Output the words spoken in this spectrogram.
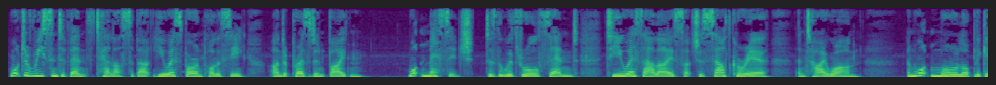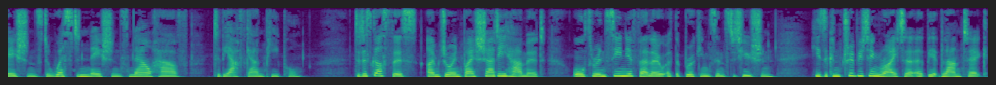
What do recent events tell us about US foreign policy under President Biden? What message does the withdrawal send to US allies such as South Korea and Taiwan? And what moral obligations do Western nations now have to the Afghan people? To discuss this, I'm joined by Shadi Hamid, author and senior fellow at the Brookings Institution. He's a contributing writer at The Atlantic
